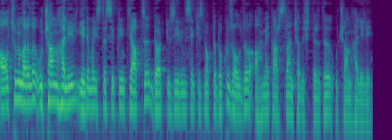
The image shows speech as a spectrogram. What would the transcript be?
6 numaralı Uçan Halil 7 Mayıs'ta sprint yaptı. 428.9 oldu. Ahmet Arslan çalıştırdı Uçan Halil'i.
